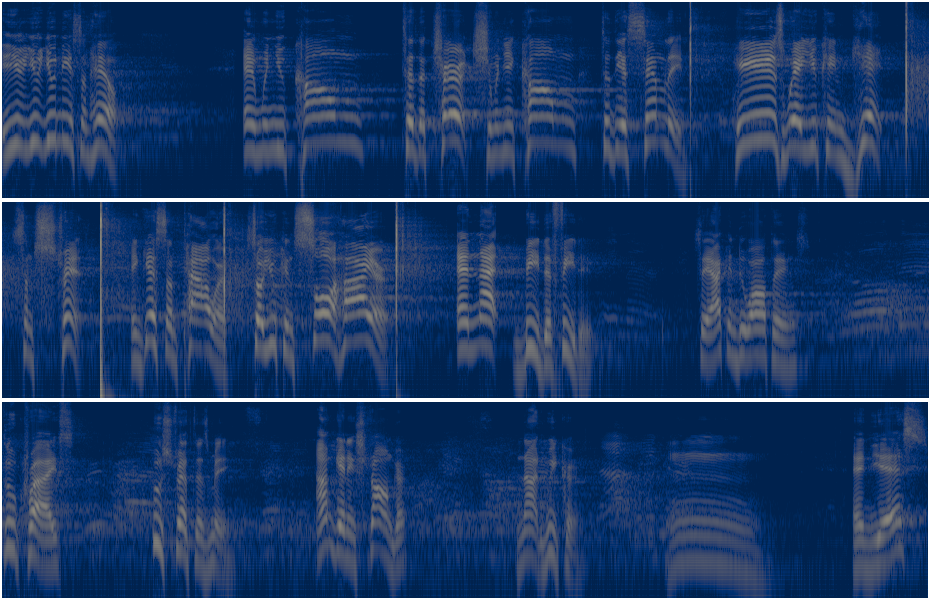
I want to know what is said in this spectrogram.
You, you, you need some help. And when you come to the church, when you come to the assembly, here's where you can get some strength and get some power so you can soar higher and not be defeated. Say, I can do all things through Christ who strengthens me. I'm getting stronger, not weaker. Mm. And yes,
